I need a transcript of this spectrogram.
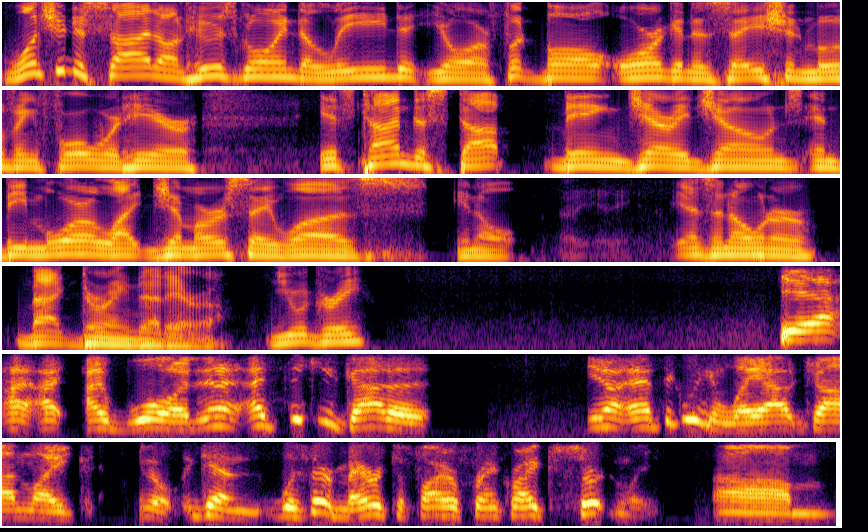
Once you decide on who's going to lead your football organization moving forward here, it's time to stop being Jerry Jones and be more like Jim Irsay was, you know, as an owner back during that era. You agree? Yeah, I, I, would, and I think you gotta, you know, I think we can lay out John like, you know, again, was there merit to fire Frank Reich? Certainly, um,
